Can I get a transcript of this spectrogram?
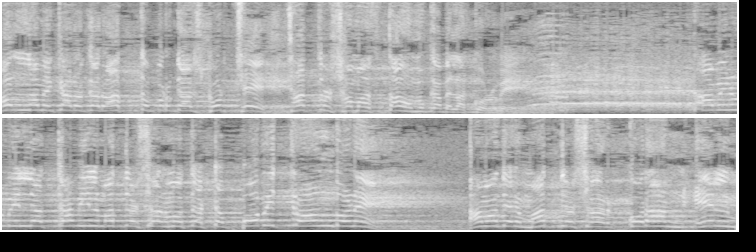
দল নামে কারও কারও আত্মপ্রকাশ করছে ছাত্র সমাজ তাও মোকাবেলা করবে। তামিল মিল্লাত কামিল মাদ্রাসার মতো একটা পবিত্র অঙ্গনে আমাদের মাদ্রাসার কোরআন, এলম,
